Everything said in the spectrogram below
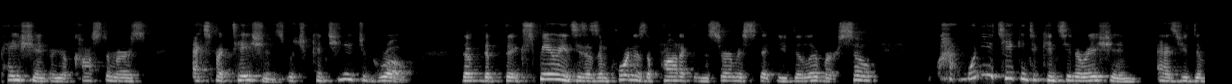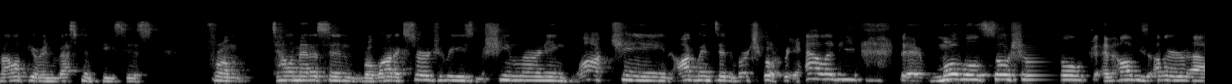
patient or your customer's expectations, which continue to grow. The, the, the experience is as important as the product and the service that you deliver. So what do you take into consideration as you develop your investment thesis from telemedicine, robotic surgeries, machine learning, blockchain, augmented virtual reality, mobile, social, and all these other uh,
